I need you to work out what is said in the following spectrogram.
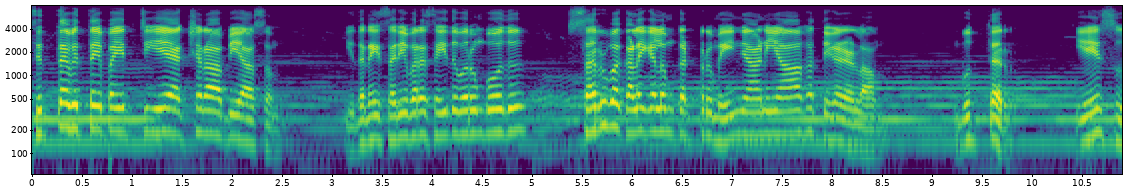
சித்த வித்தை பயிற்சியே அக்ஷராபியாசம். இதனை சரிவர செய்து வரும்போது சர்வ கலைகளும் கற்று மெய்ஞானியாக திகழலாம். புத்தர் இயேசு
